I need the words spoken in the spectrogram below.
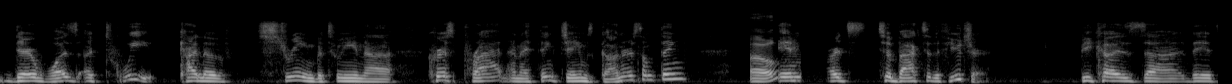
there was a tweet kind of stream between uh chris pratt and i think james gunn or something oh. in regards to Back to the Future, because uh, they had,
